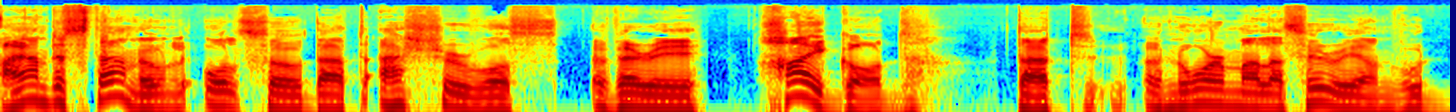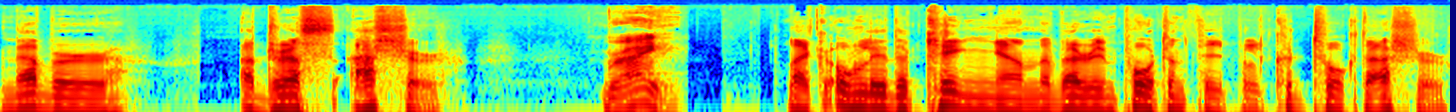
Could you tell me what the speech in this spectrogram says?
I understand also that Ashur was a very high god, that a normal Assyrian would never address Ashur. Right. Like only the king and the very important people could talk to Ashur.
